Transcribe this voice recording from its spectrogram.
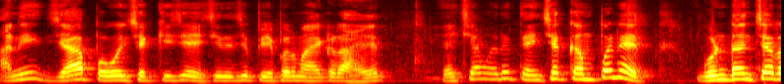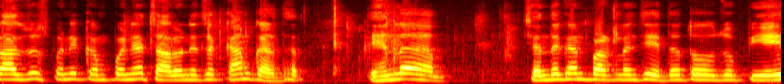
आणि ज्या पवनचक्कीचे ह्याचे त्याचे पेपर माझ्याकडे आहेत याच्यामध्ये त्यांच्या कंपन्या आहेत. गुंडांच्या राजदोषपणे कंपन्या चालवण्याचं काम करतात. त्यांना चंद्रकांत पाटलांच्या इथं तो जो पी ए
